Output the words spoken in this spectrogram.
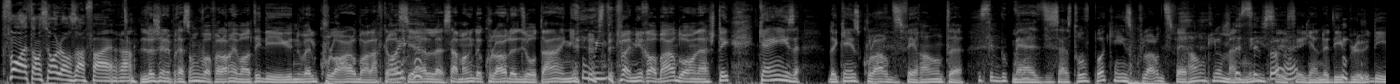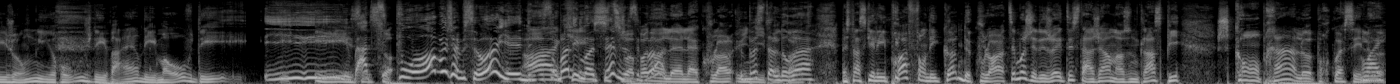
font attention à leurs affaires. hein. Là, j'ai l'impression qu'il va falloir inventer des nouvelles couleurs dans l'arc-en-ciel. Ça manque de couleurs de duotang. Stéphanie Robert doit en acheter 15 de 15 couleurs différentes. C'est beaucoup. Mais elle dit, ça se trouve pas 15 couleurs différentes, là, hein. Il y en a des bleus, des jaunes, des rouges, des verts, des mauves, des... Et, à c'est petit poids, moi j'aime ça. Il y a des, Ah, des motifs, Si tu je vas sais pas, pas. dans la couleur unie. si le droit. Mais c'est parce que les profs font des codes de couleurs. Tu sais, moi, j'ai déjà été stagiaire dans une classe, puis je comprends là pourquoi c'est Ouais. là.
